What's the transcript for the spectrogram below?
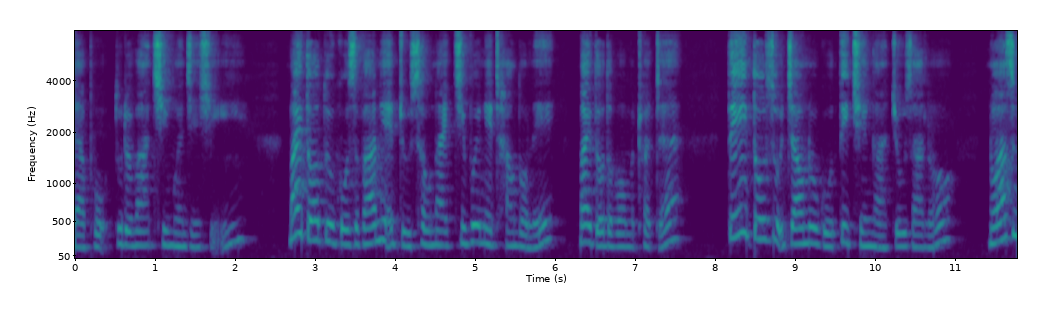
ရာဖို့သူတစ်ပါးချီးမွမ်းခြင်းရှိ၏မိုက်တော်သူကိုစပားနှင့်အတူဆုံ၌ကြည်ပွေးနှင့်ထောင်းတော်လေမိုက်တော်သဘောမထွက်တတ်တင်းတိုးစုအကြောင်းတို့ကိုသိချင်းကစူးစားလော့နွားစု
